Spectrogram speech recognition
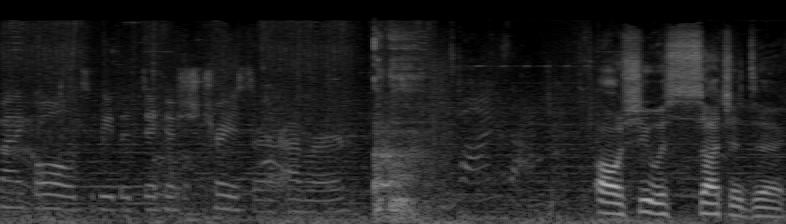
That's my goal to be the dickish tracer ever. Oh, she was such a dick.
